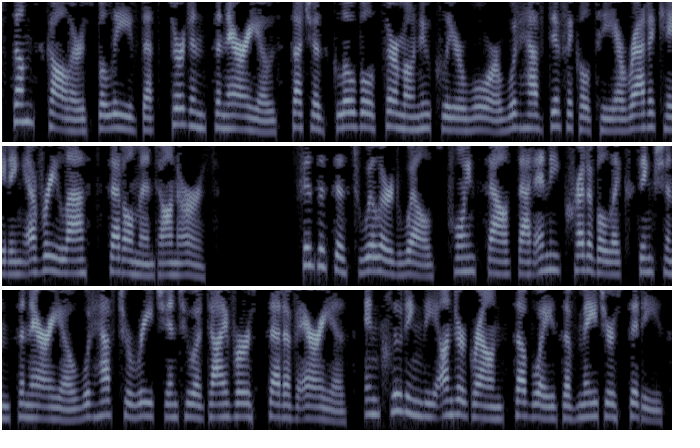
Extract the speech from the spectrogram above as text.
Some scholars believe that certain scenarios such as global thermonuclear war would have difficulty eradicating every last settlement on Earth. Physicist Willard Wells points out that any credible extinction scenario would have to reach into a diverse set of areas, including the underground subways of major cities,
